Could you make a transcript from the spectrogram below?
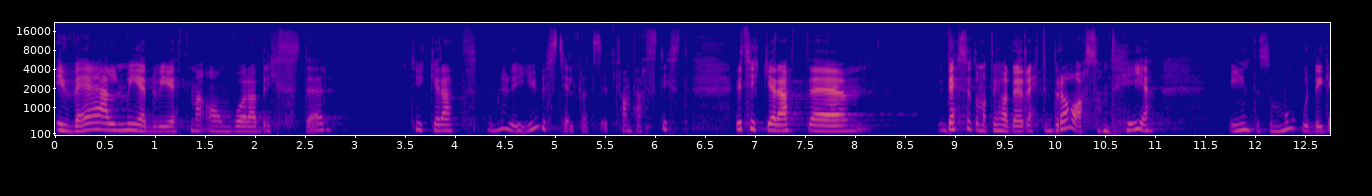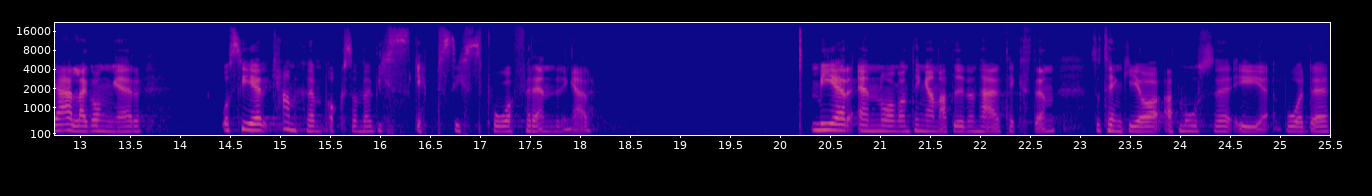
är väl medvetna om våra brister, tycker att, nu blev det ljust helt plötsligt, fantastiskt. Vi tycker att eh, dessutom att vi har det rätt bra som det är. Vi är inte så modiga alla gånger och ser kanske också med viss skepsis på förändringar. Mer än någonting annat i den här texten så tänker jag att Mose är både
